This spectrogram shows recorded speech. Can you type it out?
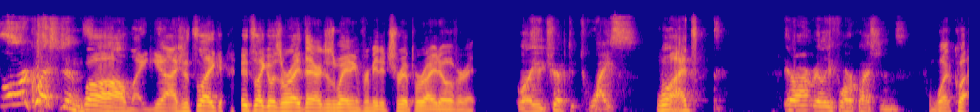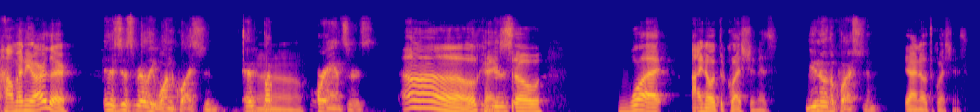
Four questions. Oh my gosh! It's like it's like it was right there, just waiting for me to trip right over it. well, you tripped twice. What? There aren't really four questions. What? How many are there? There's just really one question, and, but Oh. four answers. Oh, okay. Here's- So, what? I know what the question is. You know the question. Yeah, I know what the question is,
